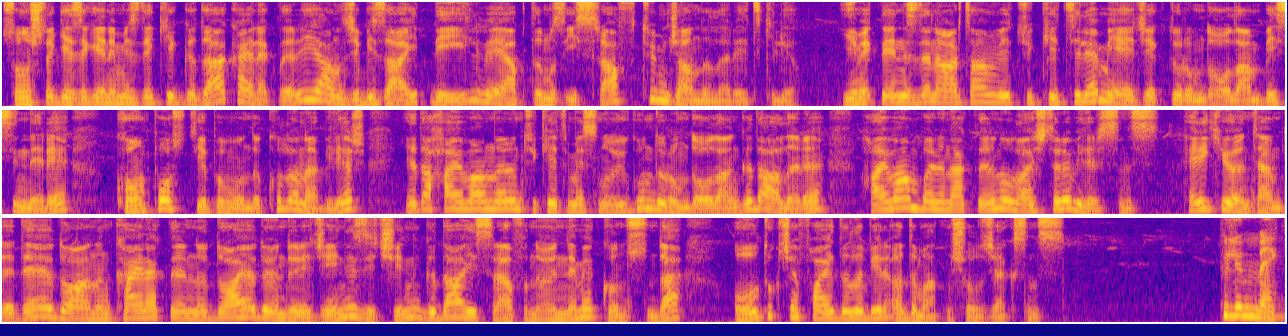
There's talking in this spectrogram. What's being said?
Sonuçta gezegenimizdeki gıda kaynakları yalnızca bize ait değil ve yaptığımız israf tüm canlıları etkiliyor. Yemeklerinizden artan ve tüketilemeyecek durumda olan besinleri kompost yapımında kullanabilir ya da hayvanların tüketmesine uygun durumda olan gıdaları hayvan barınaklarına ulaştırabilirsiniz. Her iki yöntemde de doğanın kaynaklarını doğaya döndüreceğiniz için gıda israfını önlemek konusunda oldukça faydalı bir adım atmış olacaksınız. Plümmek,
